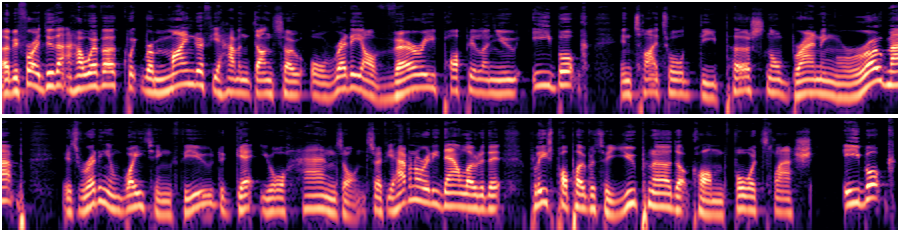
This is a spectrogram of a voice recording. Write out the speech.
Uh, before I do that, however, quick reminder if you haven't done so already, our very popular new ebook entitled The Personal Branding Roadmap is ready and waiting for you to get your hands on. So if you haven't already downloaded it, please pop over to youpreneur.com forward slash ebook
